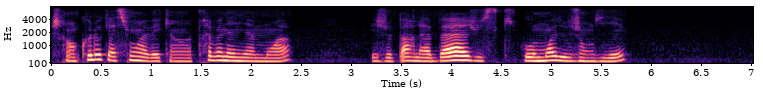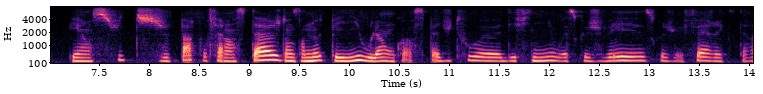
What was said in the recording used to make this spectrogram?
Je serai en colocation avec un très bon ami à moi. Et je pars là-bas jusqu'au mois de janvier. Et ensuite, je pars pour faire un stage dans un autre pays où là encore, c'est pas du tout euh, défini où est-ce que je vais, ce que je vais faire, etc.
